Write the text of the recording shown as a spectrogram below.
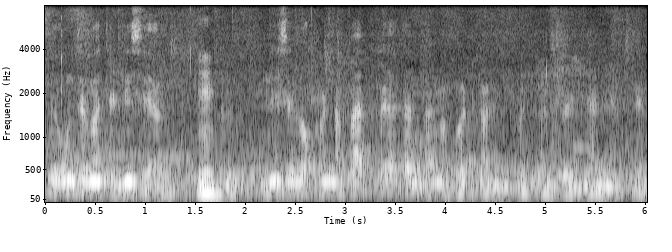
તો ઊંધેમાંથી નીચે આવે. નીચે લોખંડના પાઇપ પડ્યા હતા ને તો એમાં ભટકાણી ભટકાણી થઈ જ્ઞાન ફેલ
